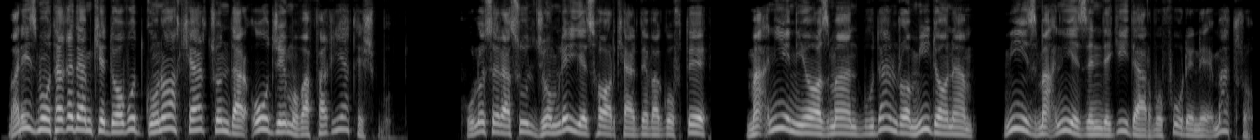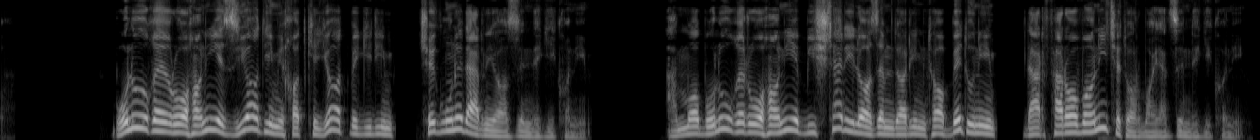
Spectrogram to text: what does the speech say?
من نیز معتقدم که داوود گناه کرد چون در اوج موفقیتش بود. پولس رسول جمله اظهار کرده و گفته معنی نیازمند بودن را می‌دانم نیز معنی زندگی در وفور نعمت را. بلوغ روحانی زیادی می‌خواد که یاد بگیریم چگونه در نیاز زندگی کنیم. اما بلوغ روحانی بیشتری لازم داریم تا بدونیم در فراوانی چطور باید زندگی کنیم.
